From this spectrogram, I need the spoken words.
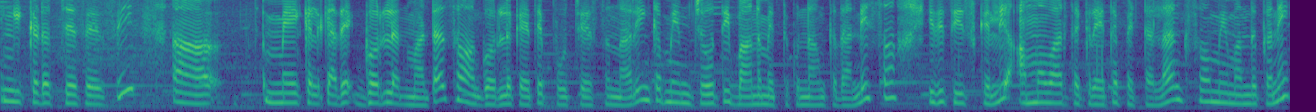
ఇంక ఇక్కడ వచ్చేసేసి మేకలకి అదే గొర్రెలు అనమాట సో ఆ గొర్రెలకైతే పూజ చేస్తున్నారు. ఇంకా మేము జ్యోతి బాణం ఎత్తుకున్నాం కదండి. సో ఇది తీసుకెళ్ళి అమ్మవారి దగ్గర అయితే పెట్టాలా. సో మేము అందుకని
